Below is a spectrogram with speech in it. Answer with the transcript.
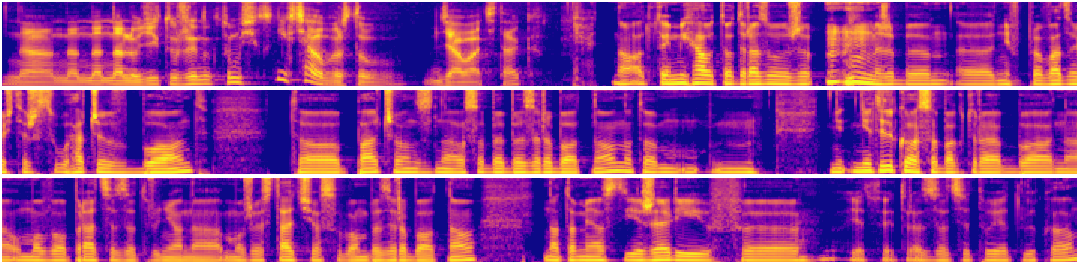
na, na, na, ludzi, którzy, no, którym się nie chciało po prostu działać, tak? No a tutaj Michał to od razu, że, żeby e, nie wprowadzać też słuchaczy w błąd, to patrząc na osobę bezrobotną, no to mm, nie, nie, tylko osoba, która była na umowę o pracę zatrudniona, może stać się osobą bezrobotną. Natomiast jeżeli w. Ja tutaj teraz zacytuję tylko.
